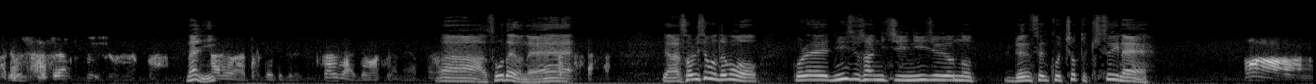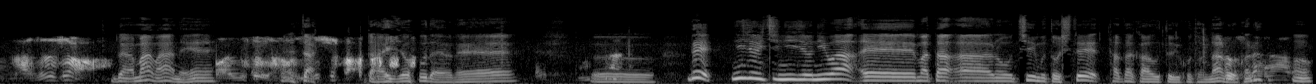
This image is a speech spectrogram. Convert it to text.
あ、でもさすがにきついでやっぱ。何疲れはやっぱ出てくる。疲れが出ますよね、やっぱり。ああ、そうだよね。いや、それにしてもでも、これ23日、24の連戦、これちょっときついね。まあ、大丈夫でしょだまあまあね。大丈夫 だよね。うん。で、21、22は、えー、また、あの、チームとして戦うということになるのかな？そうですうん。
